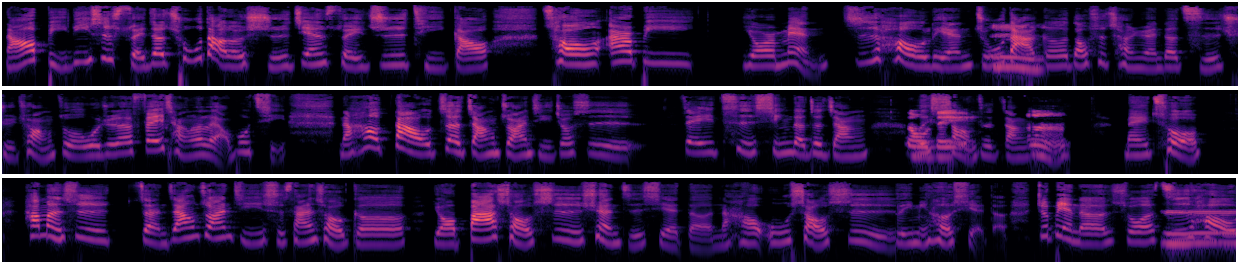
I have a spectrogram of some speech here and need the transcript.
然后比例是随着出道的时间随之提高。从 I'll Be Your Man 之后，连主打歌都是成员的词曲创作，我觉得非常的了不起。然后到这张专辑，就是这一次新的这张《Song》这张，嗯，没错，他们是。整张专辑十三首歌，有八首是炫子写的，然后五首是李敏赫写的，就变得说之后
